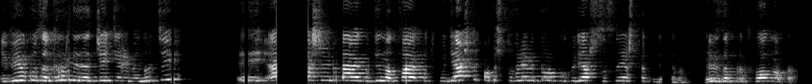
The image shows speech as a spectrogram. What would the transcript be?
И вие ако закръхте за 4 минути, и аз ще ви тази година това е подходящо, пък в същото време това е подходящо за следващата година. Или за предходната.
